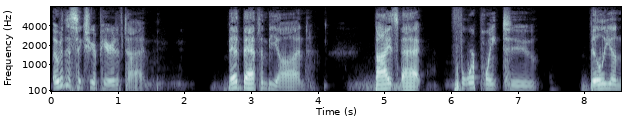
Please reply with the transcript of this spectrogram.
Over the six year period of time, Bed Bath and Beyond buys back $4.2 billion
